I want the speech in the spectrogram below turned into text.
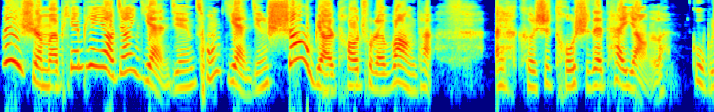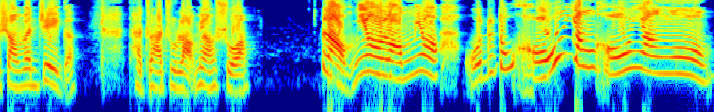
为什么偏偏要将眼睛从眼睛上边掏出来望他？”哎呀，可是头实在太痒了，顾不上问这个。他抓住老庙说：“老庙，老庙，我的头好痒，好痒哦！”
